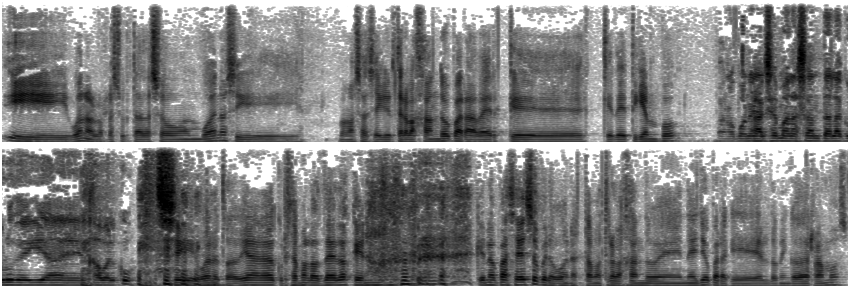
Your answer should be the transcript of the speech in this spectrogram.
Y bueno, los resultados son buenos y vamos a seguir trabajando para ver que, que dé tiempo Para no poner en Semana Santa la cruz de guía en Jabalcú. Sí, bueno, todavía cruzamos los dedos que no, que no pase eso, pero bueno, estamos trabajando en ello para que el domingo de Ramos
